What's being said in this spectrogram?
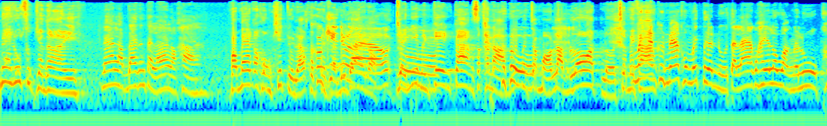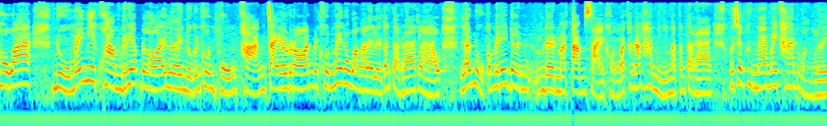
แม่รู้สึกยังไง แม่รับได้ตั้งแต่แรกแล้วค่ะเพอแม่ก็คงคิดอยู่แล้วคงคงเป็นคิไปดอยู่ไม่ได้หรอกแล้วอย่างนี้มันถูกเก้งก้างสักขนาดถูนี้กมันจะหมอลำรอดเหรอใช่ไหมไม่คะงั้นคุณแม่คงไม่เตือนหนูแต่แรกว่าให้ระวังนะลูก เพราะว่าหนูไม่มีความเรียบร้อยเลยหนูเป็นคนโผงผางใจร้อนเป็นคนไม่ระวังอะไรเลยตั้งแต่แรกแล้ว แล้วหนูก็ไม่ได้เดินเดินมาตามสายของวัฒนธรรมอย่างนี้มาตั้งแต่แรกเพราะฉะนั้นคุณแม่ไม่คาดหวังเลย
